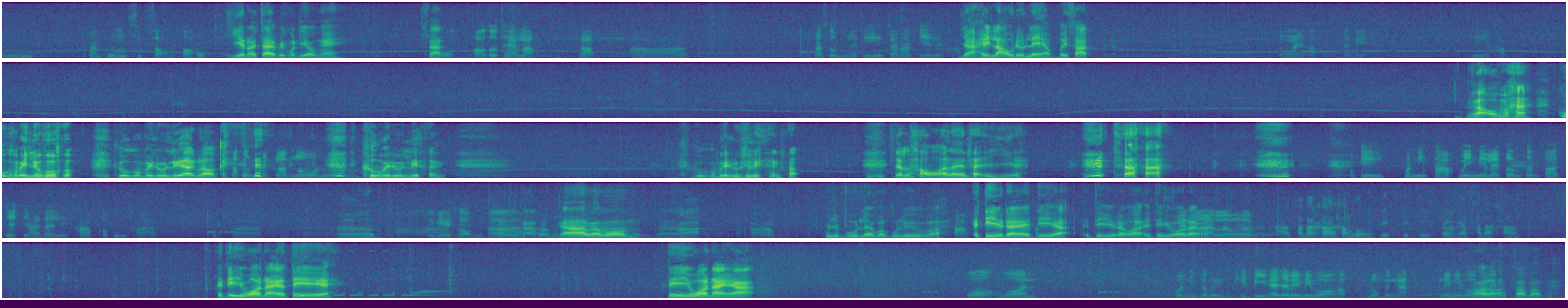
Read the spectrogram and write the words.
การอุ้ม 12 ต่อ6เฮียน้อยใจเป็นคนเดียวไงสัตว์เอาตัวแทนรับรับอ่ากระสุนไว้ที่เจ้าหน้าที่เลยครับอย่าให้เหลาเดี๋ยวแหลมไปสัตว์ตรงไหนครับเดนนี่ นี่เลยครับ เหลามา กูก็ไม่รู้ กูก็ไม่รู้เรื่องหรอก กระสุนแม็กลัดโลนเลยกูไม่รู้เรื่อง กูก็ไม่รู้เรื่องหรอก จะเล่าอะไรล่ะไอ้เหี้ย โอเค วันนี้ถ้าไม่มีอะไรเพิ่มเติมก็แยกย้ายได้เลยครับ ขอบคุณครับ JK ขอบคุณครับ ครับครับผม กูจะพูดอะไรวะกูลืมวะไอตีอยู่ไหนไอตีอะไอตีอยู่ไหนวะไอตีอยู่อะไรวะ แล้วครับ อ่าธนาคารครับลุงพี่พี่ติดไปงัดธนาคาร ไอตีอยู่วอไหนอะตีตีอยู่วอไหนอะวอวอนวันนี้ก็ไม่พี่ตีน่าจะไม่มีวอลครับ ลงไปงัด ไม่มีวอลอ๋อเหรอป่ะป่ะป่ะ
